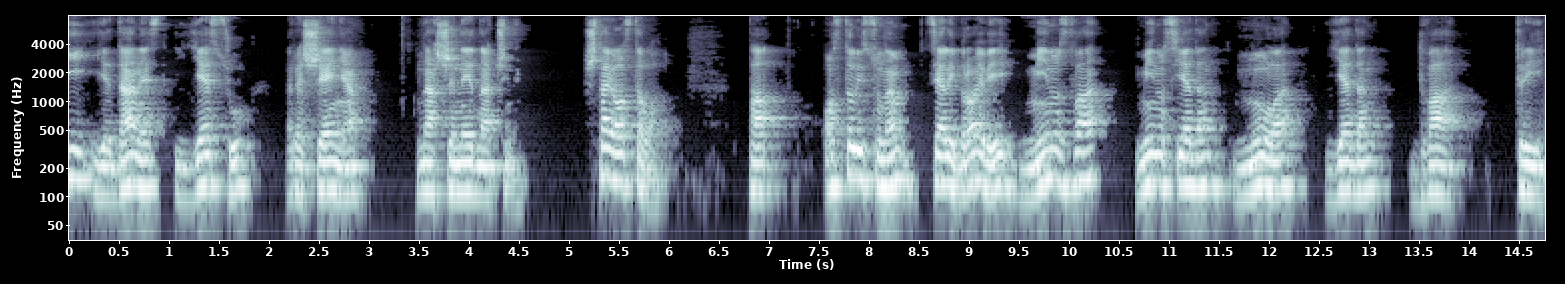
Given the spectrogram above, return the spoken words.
i 11 jesu rešenja naše nejednačine. Šta je ostalo? Pa, ostali su nam celi brojevi minus 2, minus 1, 0, 1, 2, 3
